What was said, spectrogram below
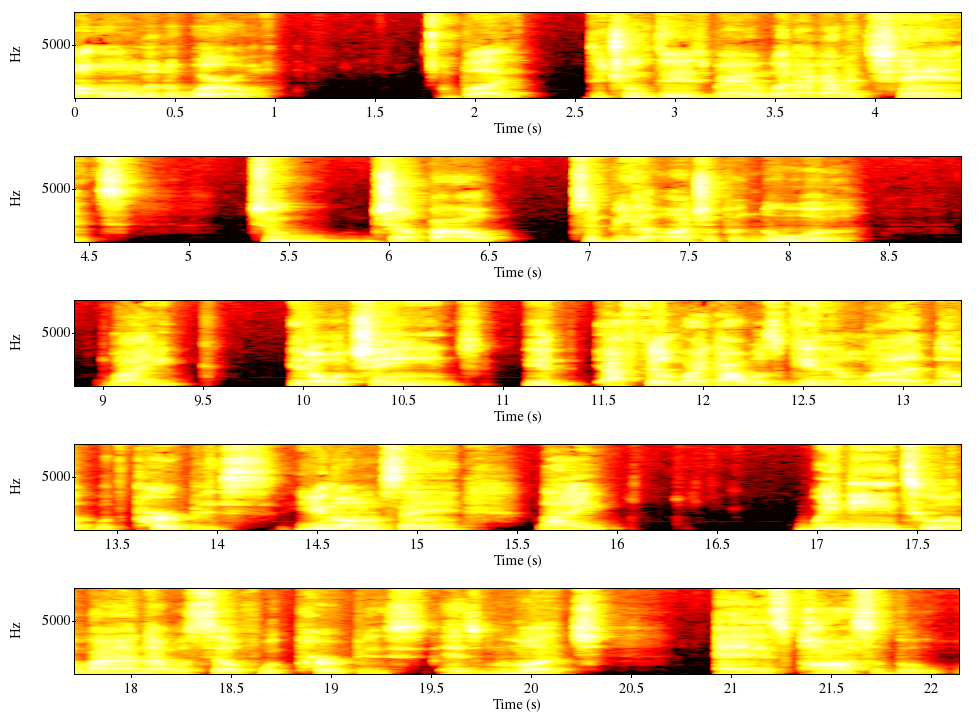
my own little world. But the truth is, man, when I got a chance to jump out to be an entrepreneur, like it all changed. It I felt like I was getting lined up with purpose. You know what I'm saying? Like we need to align ourselves with purpose as much as possible.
